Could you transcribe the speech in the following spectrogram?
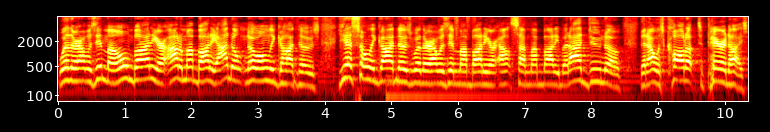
Whether I was in my own body or out of my body, I don't know. Only God knows. Yes, only God knows whether I was in my body or outside my body, but I do know that I was called up to paradise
